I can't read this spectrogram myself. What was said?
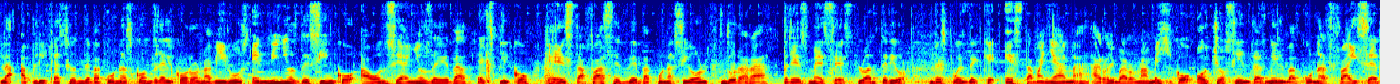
la aplicación de vacunas contra el coronavirus en niños de 5 a 11 años de edad. Explicó que esta fase de vacunación durará tres meses. Lo anterior, después de que esta mañana arribaron a México 800 mil vacunas Pfizer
